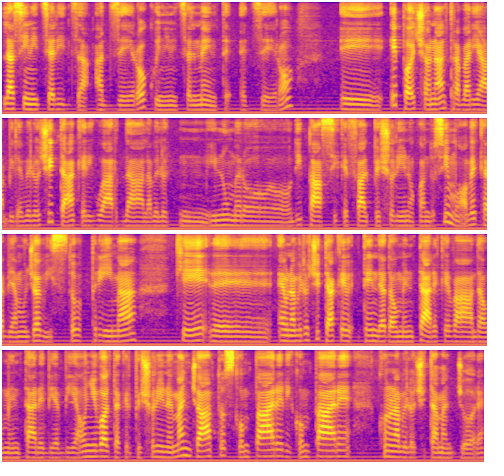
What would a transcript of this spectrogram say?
la si inizializza a 0 quindi inizialmente è 0 e, e poi c'è un'altra variabile velocità che riguarda velo mm, il numero di passi che fa il pesciolino quando si muove che abbiamo già visto prima che eh, è una velocità che tende ad aumentare, che va ad aumentare via via. Ogni volta che il pesciolino è mangiato scompare, ricompare con una velocità maggiore.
